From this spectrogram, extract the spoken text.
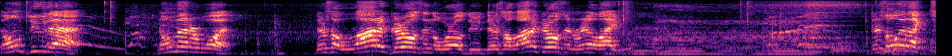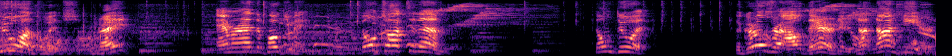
Don't do that. No matter what. There's a lot of girls in the world, dude. There's a lot of girls in real life. There's only like two on Twitch, right? Amouranth the Pokimane. Don't talk to them. Don't do it. The girls are out there, dude. Not not here.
